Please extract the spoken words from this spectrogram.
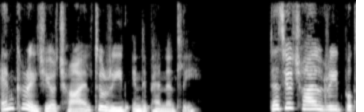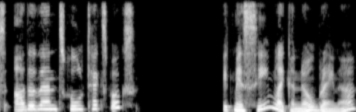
encourage your child to read independently. Does your child read books other than school textbooks? It may seem like a no brainer,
